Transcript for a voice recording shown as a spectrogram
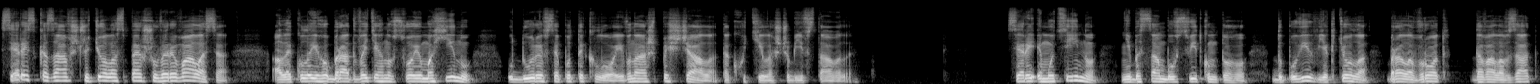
Сєрий сказав, що тьола спершу виривалася, але коли його брат витягнув свою махіну, у дури все потекло, і вона аж пищала, так хотіла, щоб її вставили. Сірий емоційно, ніби сам був свідком того, доповів, як тьола брала в рот, давала взад,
